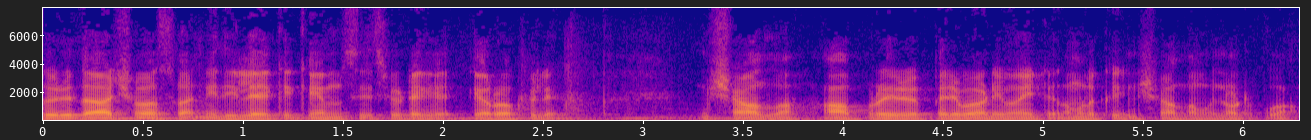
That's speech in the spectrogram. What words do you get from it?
ദുരിതാശ്വാസ നിധിയിലേക്ക് കെ എം സി സിയുടെ ഓഫിൽ ഇൻഷാല്ല ആ പരി- പരിപാടിയുമായിട്ട് നമുക്ക് ഇൻഷാല്ല മുന്നോട്ട് പോകാം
